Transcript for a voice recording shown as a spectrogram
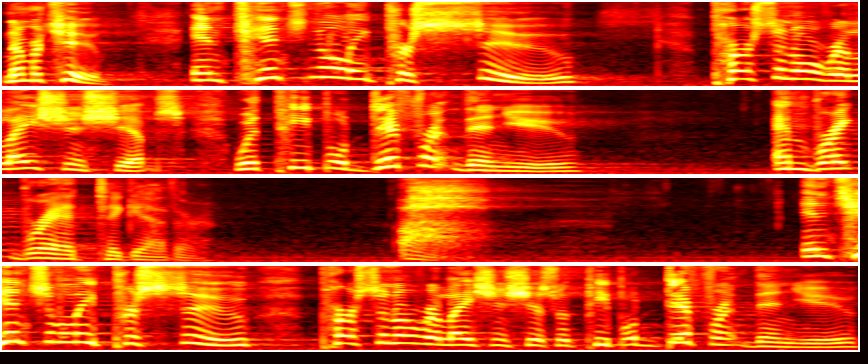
Number two, intentionally pursue personal relationships with people different than you and break bread together. Ah. Oh intentionally pursue personal relationships with people different than you,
